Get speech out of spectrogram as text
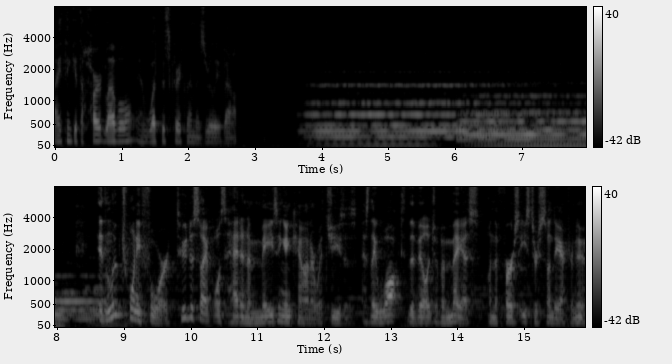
I think, at the heart level and what this curriculum is really about. In Luke 24, two disciples had an amazing encounter with Jesus as they walked to the village of Emmaus on the first Easter Sunday afternoon.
